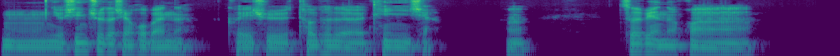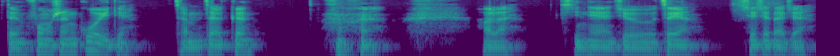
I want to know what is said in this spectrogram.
嗯，有兴趣的小伙伴呢可以去偷偷的听一下。啊，这边的话等风声过一点。咱们再跟，好了，今天就这样，谢谢大家。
